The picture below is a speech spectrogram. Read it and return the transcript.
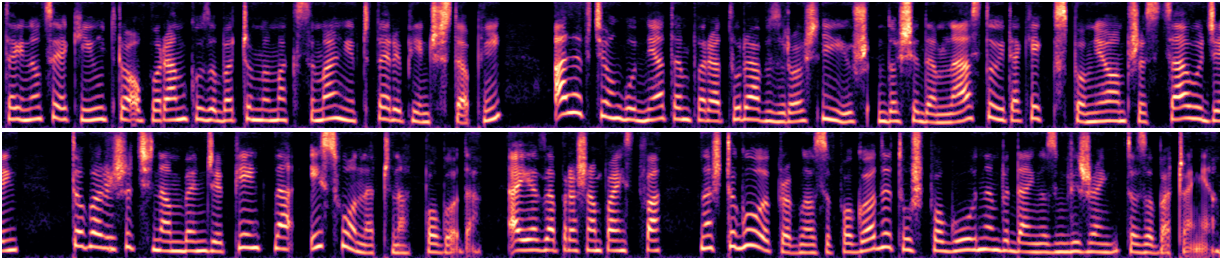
Tej nocy, jak i jutro o poranku zobaczymy maksymalnie 4-5 stopni, ale w ciągu dnia temperatura wzrośnie już do 17 i tak jak wspomniałam, przez cały dzień towarzyszyć nam będzie piękna i słoneczna pogoda. A ja zapraszam Państwa na szczegóły prognozy pogody tuż po głównym wydaniu zbliżeń. Do zobaczenia.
